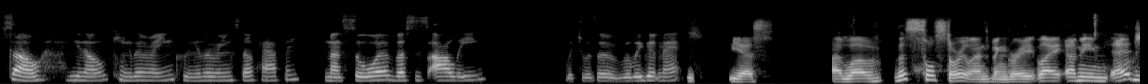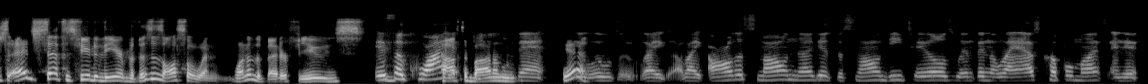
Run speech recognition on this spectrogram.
so, you know, King of the Ring, Queen of the Ring stuff happened. Mansoor versus Ali, which was a really good match. Yes. I love this whole storyline's been great. Like, I mean, Edge, Edge, Seth is feud of the year, but this is also when one of the better feuds. It's a quiet top to bottom. That yeah, it was like like all the small nuggets, the small details within the last couple months, and it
